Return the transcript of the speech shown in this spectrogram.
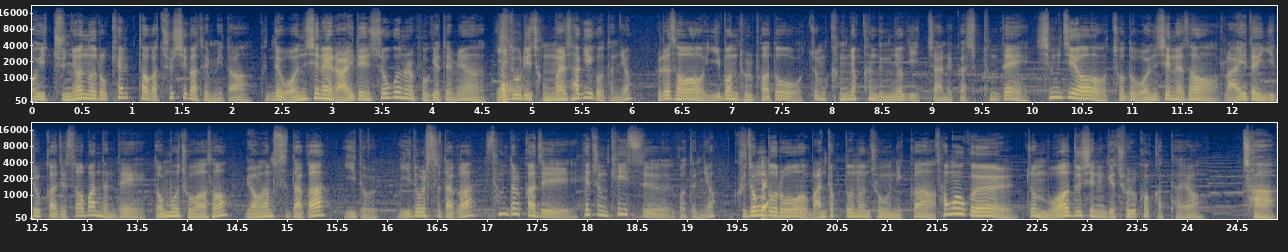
거의 주년으로 캐릭터가 출시가 됩니다. 근데 원신의 라이덴 쇼군을 보게 되면 이 돌이 정말 사기거든요. 그래서 이번 돌파도 좀 강력한 능력이 있지 않을까 싶은데 심지어 저도 원신에서 라이덴 이돌까지 써봤는데 너무 좋아서 명함 쓰다가 이돌, 이돌 쓰다가 3돌까지 해준 케이스거든요. 그 정도로 만족도는 좋으니까 성옥을 좀 모아두시는 게 좋을 것 같아요. 자,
